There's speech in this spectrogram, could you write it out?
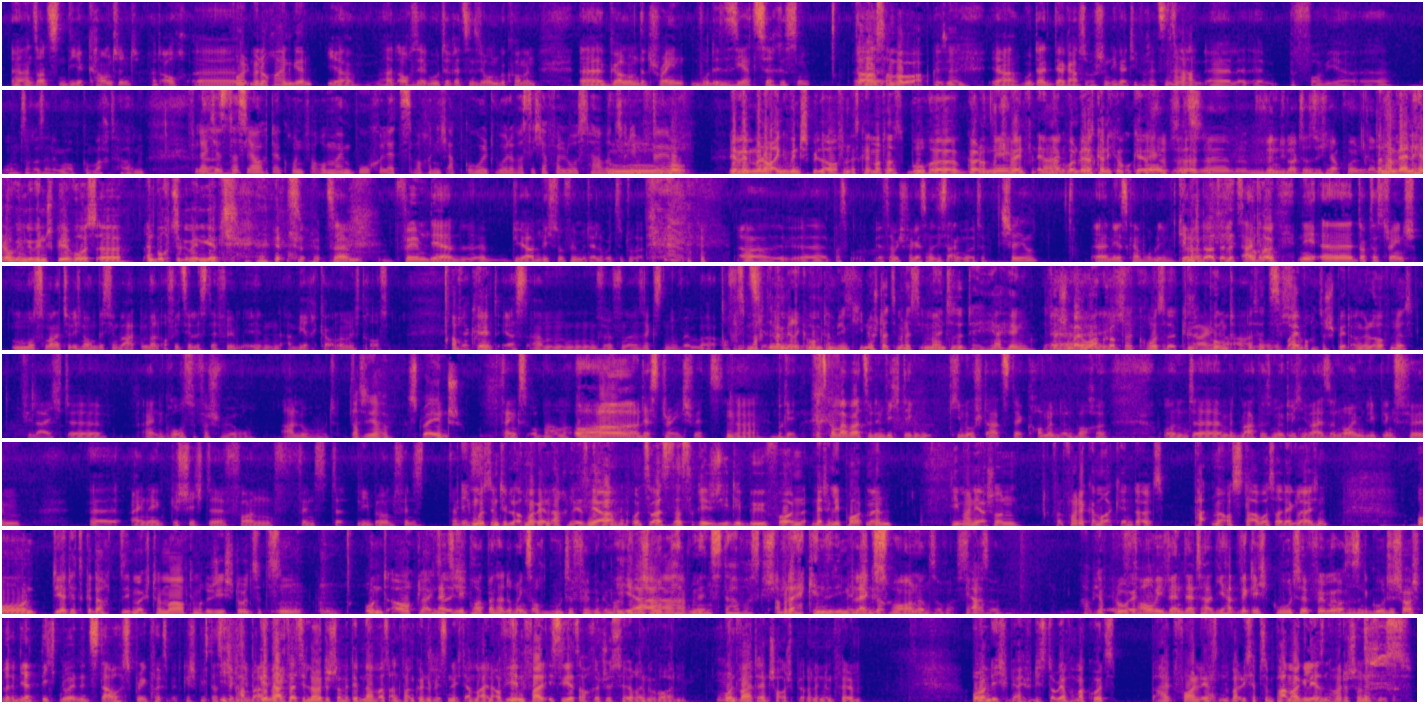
Äh, ansonsten The Accountant hat auch äh, Wollten wir noch reingehen? Ja, hat auch sehr gute Rezensionen bekommen. Äh, Girl on the Train wurde sehr zerrissen. Das äh, haben wir aber abgesehen. Ja, gut, da, da gab es aber schon negative Rezensionen, äh, le- äh, bevor wir äh, unsere Sendung überhaupt gemacht haben. Vielleicht Ähm. ist das ja auch der Grund, warum mein Buch letzte Woche nicht abgeholt wurde, was ich ja verlost habe zu dem Uh, Film. Oh, Ja, wenn immer noch ein Gewinnspiel laufen, es kann immer noch das Buch äh, Girl on the Nee, Train von Elena gewonnen werden. Das kann nicht. Okay, Nee, das, das, das, äh, wenn die Leute das sich nicht abholen, dann, dann haben wir ein Halloween-Gewinnspiel, wo es äh, ein Buch zu gewinnen gibt. zu, zu einem Film, der äh, ja nicht so viel mit Halloween zu tun hat. Aber äh, was, jetzt habe ich vergessen, was ich sagen wollte. Entschuldigung. Äh, nee, ist kein Problem. Kinostart der letzten ah, Woche. Genau. Nee, äh, Doctor Strange muss man natürlich noch ein bisschen warten, weil offiziell ist der Film in Amerika auch noch nicht draußen. Ach, Der okay. kommt erst am 5. oder 6. November Was macht in Amerika momentan mit den Kinostarts? Immer, dass die immer hinter so hinterherhängen. Das ist ja schon bei Äh, Warcraft der große Knackpunkt, dass er zwei Wochen zu spät angelaufen ist. Vielleicht äh, eine große Verschwörung. Aluhut. Das ist ja strange. Thanks, Obama. Oh, der Strange-Witz. Ja. Okay, jetzt kommen wir aber zu den wichtigen Kinostarts der kommenden Woche. Und äh, mit Markus möglicherweise neuem Lieblingsfilm äh, eine Geschichte von Finster Liebe und Finsternis. Ich muss den Titel auch mal wieder nachlesen, ja. Und zwar ist es das Regiedebüt von Natalie Portman, die man ja schon von vor der Kamera kennt als Padme aus Star Wars oder dergleichen. Und die hat jetzt gedacht, sie möchte mal auf dem Regiestuhl sitzen und auch Natalie gleichzeitig. Portman hat übrigens auch gute Filme gemacht. Ja. Nicht nur Padme in Star Wars gespielt. Aber daher kennen sie die Menschen Black doch. Swan und sowas. Ja. Also, Habe ich auf Blu-ray. V wie Vendetta. Die hat wirklich gute Filme gemacht. Das ist eine gute Schauspielerin. Die hat nicht nur in den Star Wars Prequels mitgespielt. Das Ich habe gedacht, dass die Leute schon mit dem Namen was anfangen können, wissen, wie ich da meine. Auf jeden Fall ist sie jetzt auch Regisseurin geworden und weiterhin Schauspielerin in dem Film. Und ich, ja, ich will die Story einfach mal kurz halb vorlesen, weil ich habe es ein paar Mal gelesen heute schon. Es ist,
